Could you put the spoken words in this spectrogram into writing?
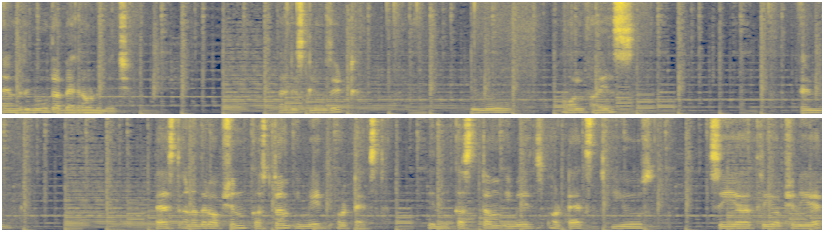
and remove the background image. I just close it remove all files and test another option custom image or text. In custom image or text you see a three option here.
